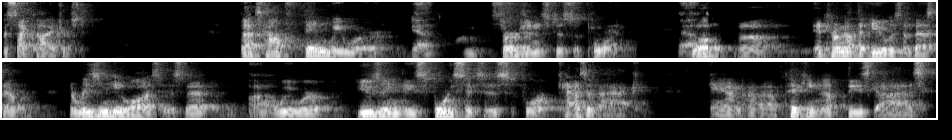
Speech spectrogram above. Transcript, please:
a psychiatrist. That's how thin we were. Yeah. Surgeons to support. Yeah. Well, uh, it turned out that he was the best ever. The reason he was is that uh, we were using these 46s for Casevac and uh, picking up these guys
